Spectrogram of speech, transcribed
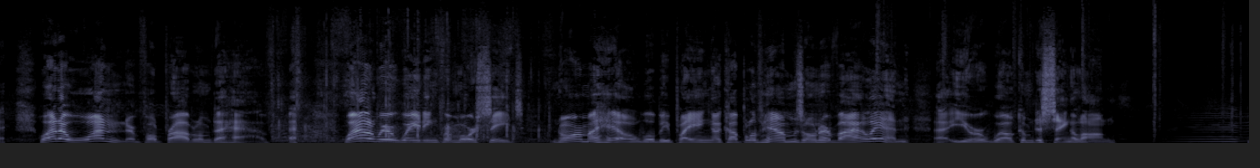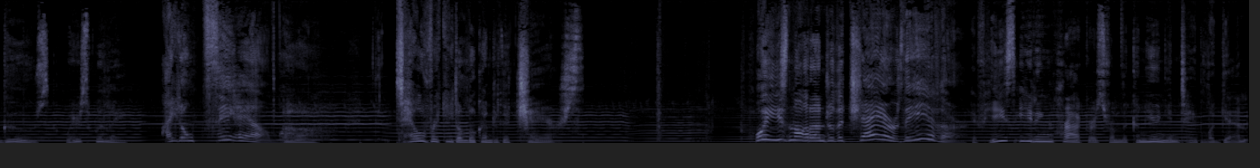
what a wonderful problem to have. While we're waiting for more seats, Norma Hill will be playing a couple of hymns on her violin. Uh, you're welcome to sing along. Goose, where's Willie? I don't see him. Uh, tell Ricky to look under the chairs. Well, he's not under the chairs either. If he's eating crackers from the communion table again.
